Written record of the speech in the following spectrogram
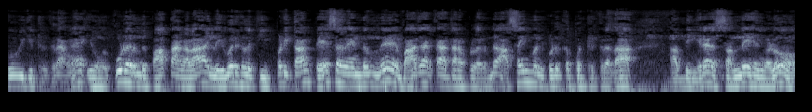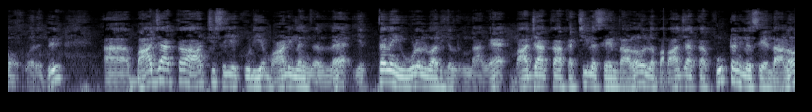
கூவிக்கிட்டு இருக்கிறாங்க. இவங்க கூட இருந்து பார்த்தாங்களா? இல்ல இவர்களுக்கு இப்படித்தான் பேச வேண்டும்னு பாஜக தரப்புல இருந்து அசைன்மெண்ட் கொடுக்கப்பட்டிருக்கிறதா? அப்படிங்கிற சந்தேகங்களும் வருது. பாஜக ஆட்சி செய்யக்கூடிய மாநிலங்கள்ல எத்தனை ஊழல்வாதிகள் இருந்தாங்க? பாஜக கட்சியில சேர்ந்தாலோ இல்ல பாஜக கூட்டணியில சேர்ந்தாலோ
